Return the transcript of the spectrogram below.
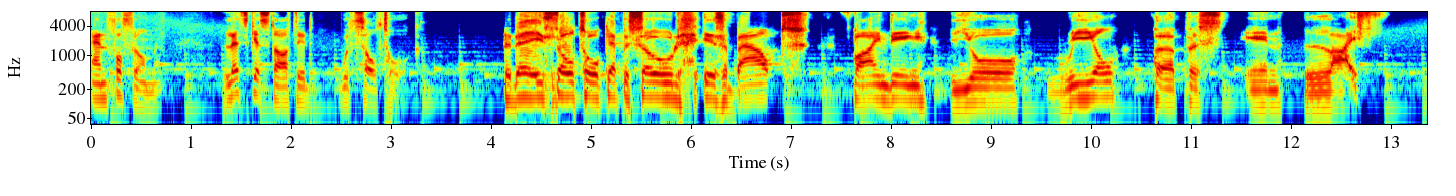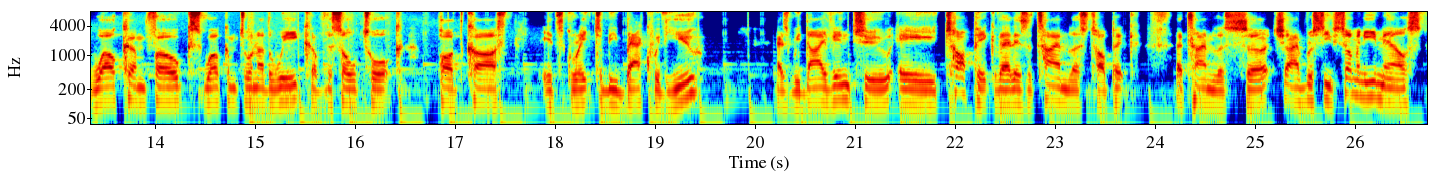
and fulfillment. Let's get started with Soul Talk. Today's Soul Talk episode is about finding your real purpose in life. Welcome, folks. Welcome to another week of the Soul Talk podcast. It's great to be back with you as we dive into a topic that is a timeless topic, a timeless search. I've received so many emails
